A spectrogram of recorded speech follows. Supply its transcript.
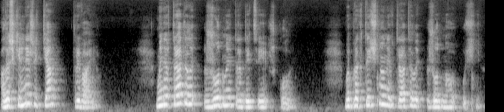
Але шкільне життя триває. Ми не втратили жодної традиції школи. Ми практично не втратили жодного учня.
